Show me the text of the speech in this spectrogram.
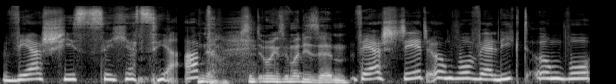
wer schießt sich jetzt hier ab? Ja, sind übrigens immer dieselben. Wer steht irgendwo, wer liegt irgendwo?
